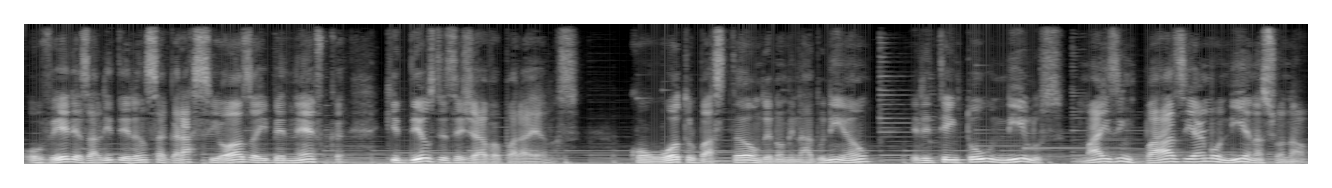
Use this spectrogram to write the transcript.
ovelhas a liderança graciosa e benéfica que Deus desejava para elas. Com o outro bastão, denominado União, ele tentou uni-los mais em paz e harmonia nacional.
